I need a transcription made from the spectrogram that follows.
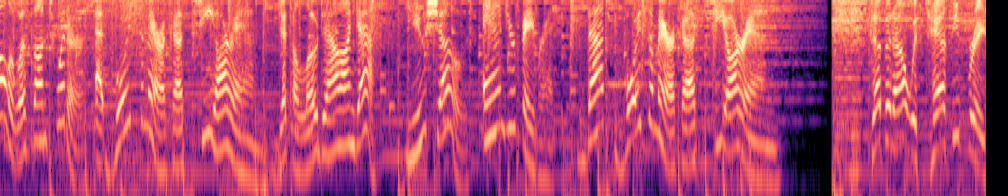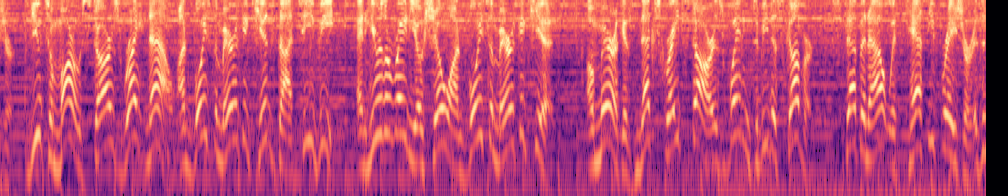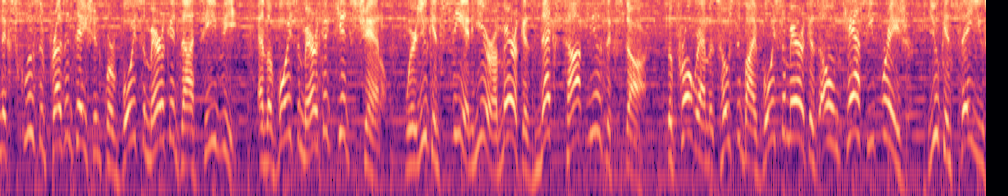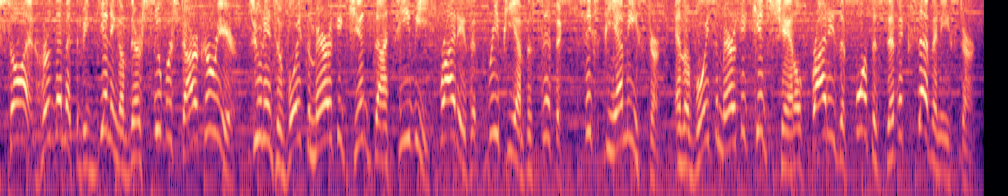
Follow us on Twitter at VoiceAmericaTRN. Get the lowdown on guests, new shows, and your favorites. That's VoiceAmericaTRN. Step it out with Cassie Frazier. View tomorrow's stars right now on VoiceAmericaKids.tv and hear the radio show on Voice America Kids. America's next great star is waiting to be discovered. Stepping Out with Cassie Frazier is an exclusive presentation for VoiceAmerica.tv and the Voice America Kids channel, where you can see and hear America's next top music star. The program is hosted by Voice America's own Cassie Frazier. You can say you saw and heard them at the beginning of their superstar career. Tune in to VoiceAmericaKids.tv Fridays at 3 p.m. Pacific, 6 p.m. Eastern, and the Voice America Kids channel Fridays at 4 Pacific, 7 Eastern.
